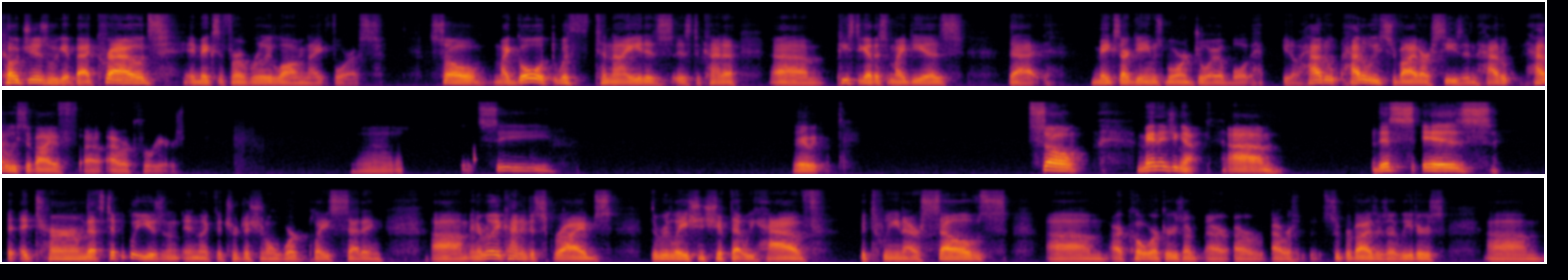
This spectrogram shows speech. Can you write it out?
coaches, we get bad crowds. It makes it for a really long night for us. So my goal with tonight is is to kind of um, piece together some ideas that makes our games more enjoyable. You know, how do how do we survive our season? How do how do we survive uh, our careers? Uh, let's see. There we go. So, managing up. Um, this is a term that's typically used in, in like the traditional workplace setting. Um, and it really kind of describes the relationship that we have between ourselves, um, our coworkers, our, our, our, our, supervisors, our leaders. Um,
